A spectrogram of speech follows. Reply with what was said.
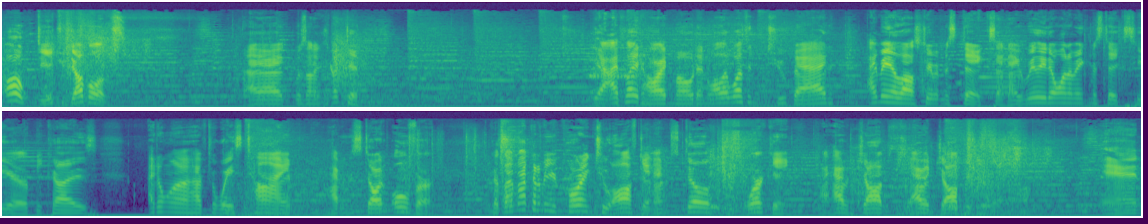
Oh, D2 doubles! That was unexpected. Yeah, I played hard mode, and while it wasn't too bad, I made a lot of stupid mistakes, and I really don't want to make mistakes here because I don't want to have to waste time having to start over. Because I'm not going to be recording too often. I'm still working. I have jobs. I have a job to do right now. And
